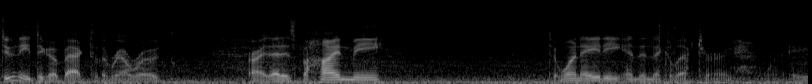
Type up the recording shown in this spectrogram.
do need to go back to the railroad. All right, that is behind me to 180, and then make a left turn. 180.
